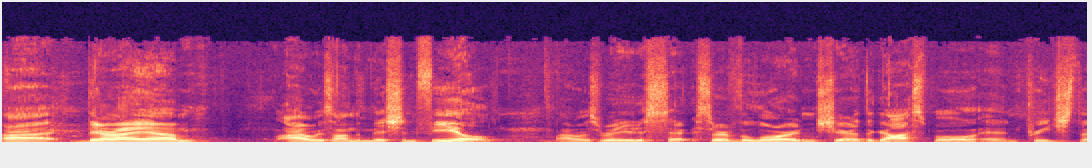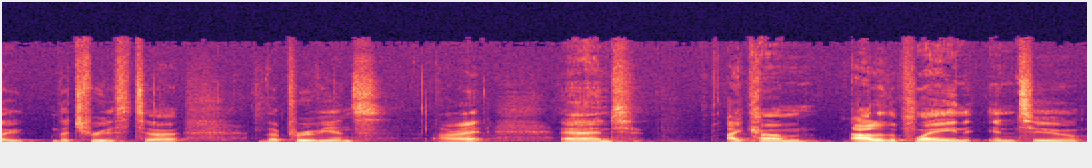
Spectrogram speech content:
uh, there I am. I was on the mission field. I was ready to ser- serve the Lord and share the gospel and preach the, the truth to the Peruvians. All right, and I come out of the plane into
